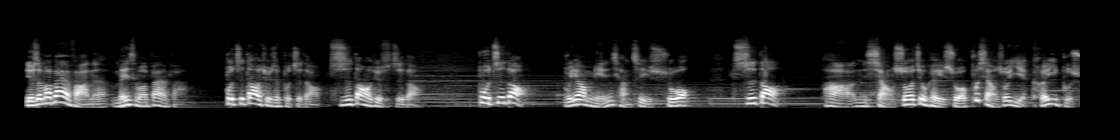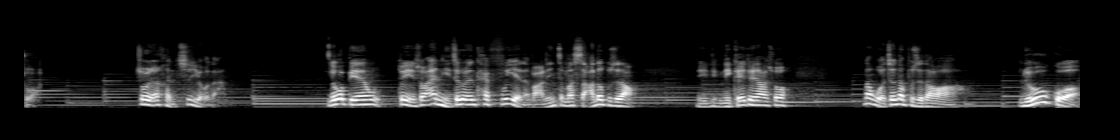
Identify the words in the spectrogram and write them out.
有什么办法呢？没什么办法，不知道就是不知道，知道就是知道，不知道不要勉强自己说，知道啊，你想说就可以说，不想说也可以不说，做人很自由的。如果别人对你说，哎，你这个人太敷衍了吧？你怎么啥都不知道？你你可以对他说，那我真的不知道啊。如果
